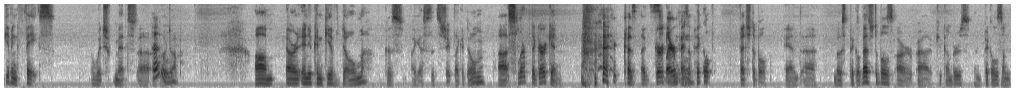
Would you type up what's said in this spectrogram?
giving face, which meant uh, a Oh. blowjob. Um, or and you can give dome because I guess it's shaped like a dome. Uh, slurp the gherkin because a gherkin is a pickled vegetable, and uh, most pickled vegetables are uh, cucumbers and pickles, and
